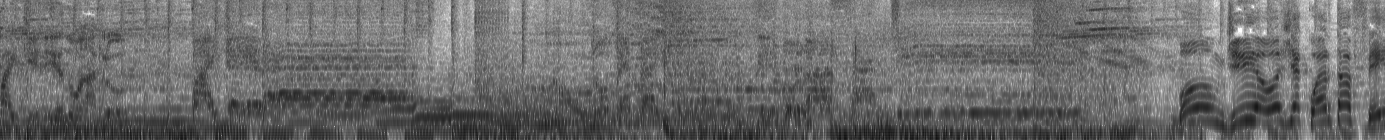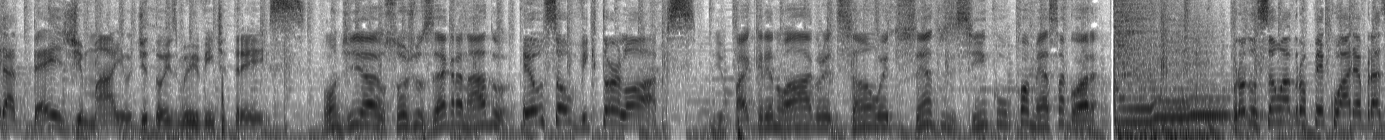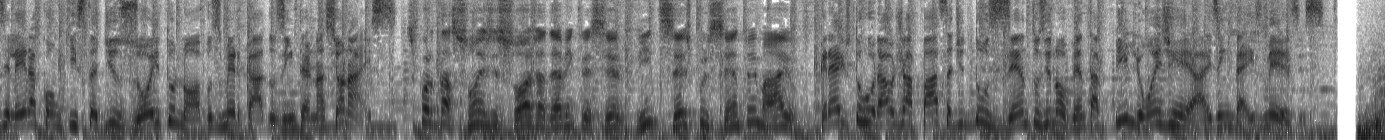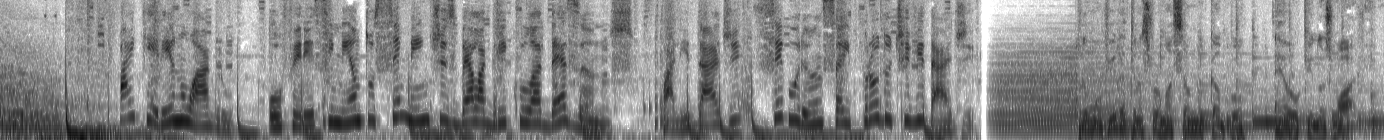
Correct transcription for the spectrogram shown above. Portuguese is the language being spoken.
Pai Querer no Agro. Pai Querer. 91,7. Bom dia, hoje é quarta-feira, 10 de maio de 2023. Bom dia, eu sou José Granado. Eu sou Victor Lopes. E o Pai Querendo Agro, edição 805, começa agora. Produção agropecuária brasileira conquista 18 novos mercados internacionais. Exportações de soja devem crescer 26% em maio. Crédito rural já passa de 290 bilhões de reais em 10 meses. Pai Querendo Agro. Oferecimento Sementes Bela Agrícola 10 anos. Qualidade, segurança e produtividade. Promover a transformação no campo é o que nos move.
